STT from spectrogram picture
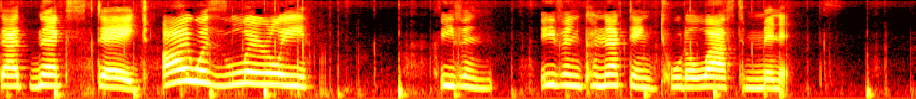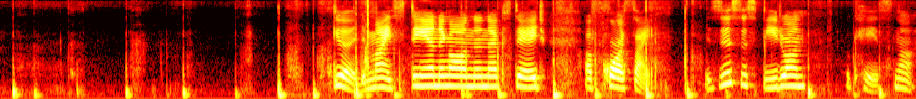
that next stage. I was literally even even connecting to the last minute. Good. Am I standing on the next stage? Of course I am. Is this a speed run? Okay, it's not.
